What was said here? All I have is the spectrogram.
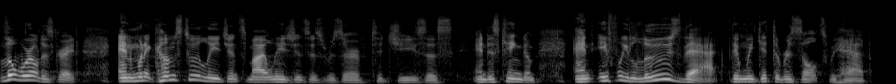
the world is great. And when it comes to allegiance, my allegiance is reserved to Jesus and his kingdom. And if we lose that, then we get the results we have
